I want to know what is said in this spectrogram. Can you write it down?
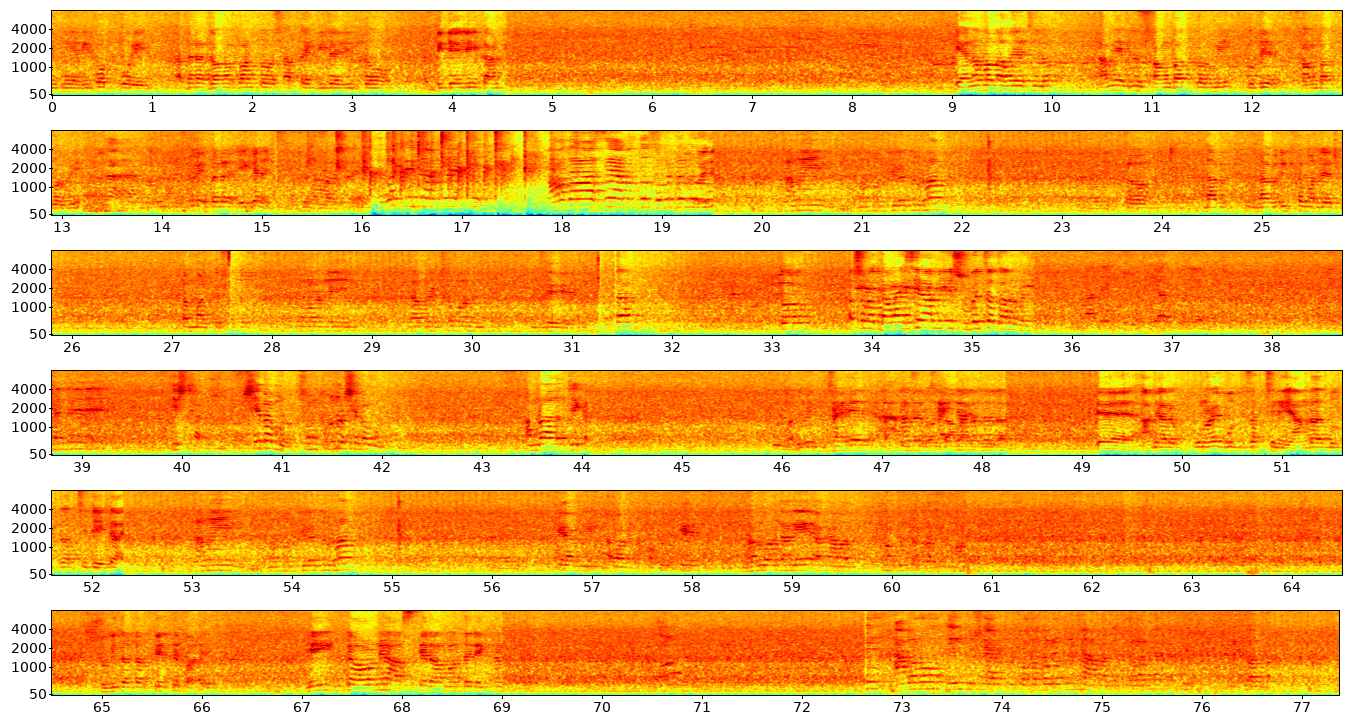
এখানে রিপোর্ট করি। আপনারা জনকণ্ঠ সাপ্তাহিক বিজয়িত বিডেলি কান্ট্রি কেন বলা হয়েছিল? আমি একজন সংবাদকর্মী খুদে সংবাদকর্মী। এখানে। আমি মোহাম্মদ ফিরোজুল তো নাগরিক সমাজের সম্মানিত সদস্য। মরলি নাগরিক সমাজ যে তো আসলে দাঁড়াইছি আমি শুভেচ্ছা জানাবেন। মানে এখানে প্রতিষ্ঠান সেবামূলক সম্পূর্ণ সেবামূলক। আমরা যে আমি আর পুনরায় বলতে চাচ্ছি না আমরা বলতে চাচ্ছি যে এটা আমি মোহাম্মদ ফিরোজুল হক কে আমি আমার সকলকে ধন্যবাদ জানিয়ে আমি আমার প্রকাশ সুবিধাটা পেতে পারে। এই কারণে আজকের আমাদের এখানে আবারও এই বিষয়ে কথা বলার জন্য আমাদের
